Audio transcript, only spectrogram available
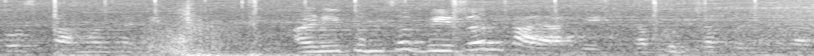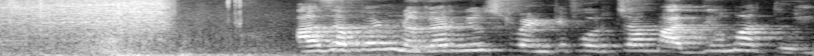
ठोस कामं झाली? आणि तुमचं विजन काय आहे या पुढच्या पंधरा आज आपण नगर न्यूज ट्वेंटी फोरच्या माध्यमातून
